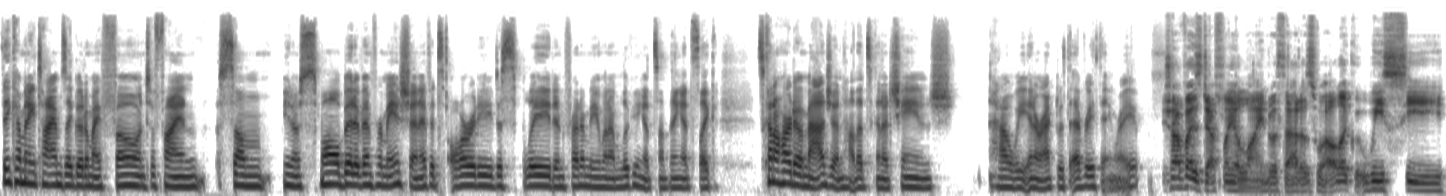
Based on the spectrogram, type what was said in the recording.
think how many times I go to my phone to find some, you know, small bit of information. If it's already displayed in front of me when I'm looking at something, it's like it's kind of hard to imagine how that's going to change how we interact with everything, right? Shopify is definitely aligned with that as well. Like we see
